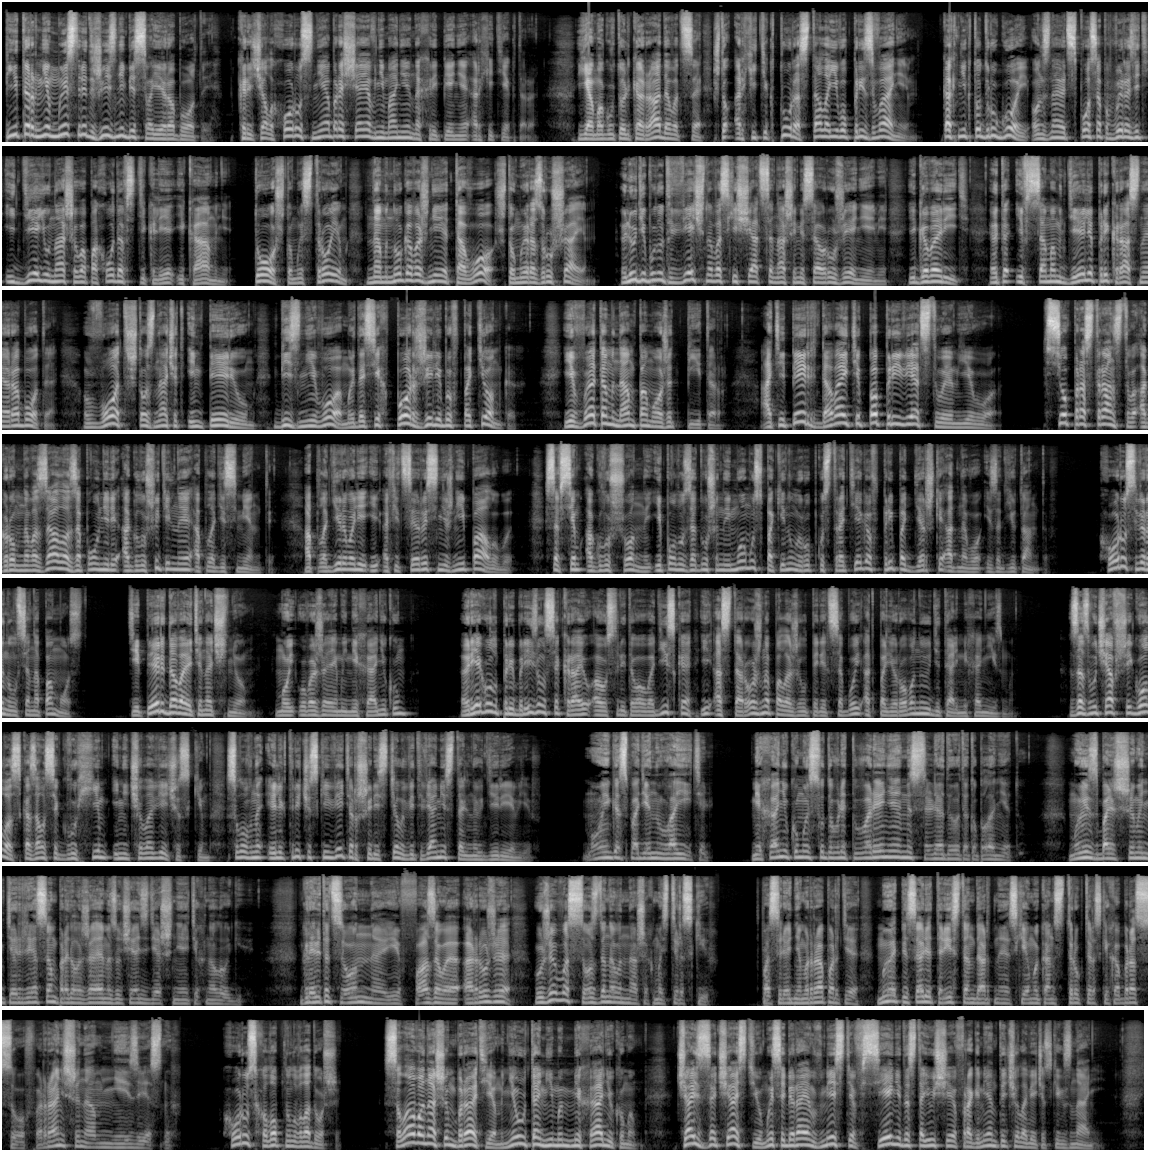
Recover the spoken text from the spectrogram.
«Питер не мыслит жизни без своей работы», — кричал Хорус, не обращая внимания на хрипение архитектора. «Я могу только радоваться, что архитектура стала его призванием. Как никто другой, он знает способ выразить идею нашего похода в стекле и камне. То, что мы строим, намного важнее того, что мы разрушаем. Люди будут вечно восхищаться нашими сооружениями и говорить, это и в самом деле прекрасная работа. Вот что значит империум, без него мы до сих пор жили бы в потемках. И в этом нам поможет Питер. А теперь давайте поприветствуем его. Все пространство огромного зала заполнили оглушительные аплодисменты. Аплодировали и офицеры с нижней палубы. Совсем оглушенный и полузадушенный Момус покинул рубку стратегов при поддержке одного из адъютантов. Хорус вернулся на помост. «Теперь давайте начнем, мой уважаемый механикум». Регул приблизился к краю аустритового диска и осторожно положил перед собой отполированную деталь механизма. Зазвучавший голос казался глухим и нечеловеческим, словно электрический ветер шелестел ветвями стальных деревьев. «Мой господин воитель, механикумы с удовлетворением исследуют эту планету. Мы с большим интересом продолжаем изучать здешние технологии. Гравитационное и фазовое оружие уже воссоздано в наших мастерских последнем рапорте мы описали три стандартные схемы конструкторских образцов, раньше нам неизвестных. Хорус хлопнул в ладоши. «Слава нашим братьям, неутомимым механикумам! Часть за частью мы собираем вместе все недостающие фрагменты человеческих знаний.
